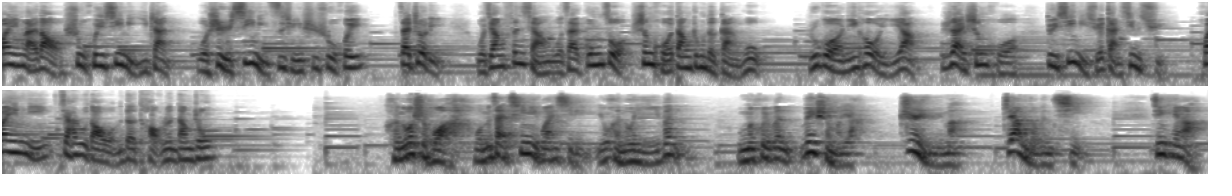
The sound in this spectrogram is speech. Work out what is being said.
欢迎来到树辉心理驿站，我是心理咨询师树辉，在这里我将分享我在工作生活当中的感悟。如果您和我一样热爱生活，对心理学感兴趣，欢迎您加入到我们的讨论当中。很多时候啊，我们在亲密关系里有很多疑问，我们会问为什么呀？至于吗？这样的问题。今天啊，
